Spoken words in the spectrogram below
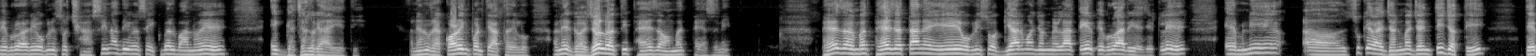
ફેબ્રુઆરી ઓગણીસો છ્યાસીના દિવસે ઇકબાલ બાનોએ એક ગઝલ ગાઈ હતી. અને એનું રેકોર્ડિંગ પણ ત્યાં થયેલું. અને ગઝલ હતી ફૈઝ અહમદ ફૈઝની. ફૈઝ અહમદ ફૈઝ હતા ને એ ઓગણીસો અગિયારમાં જન્મેલા તેર ફેબ્રુઆરીએ જ એટલે એમની શું કહેવાય જન્મ જયંતિ જ હતી તેર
